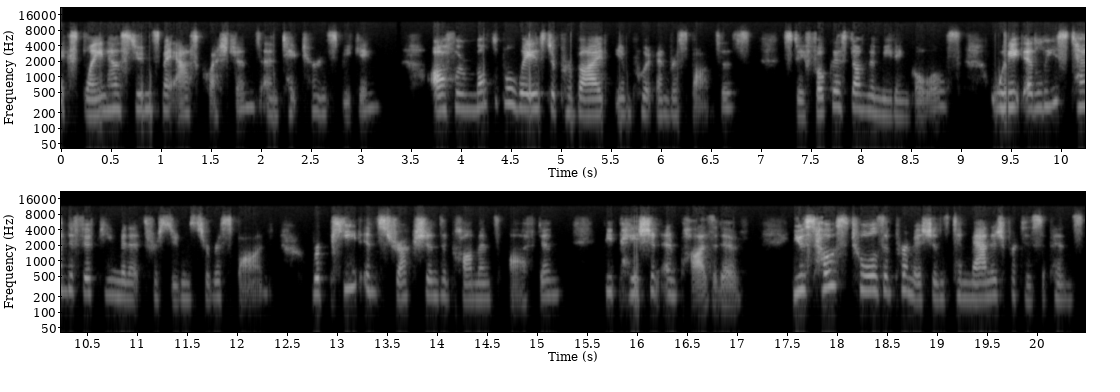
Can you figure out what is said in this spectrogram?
Explain how students may ask questions and take turns speaking offer multiple ways to provide input and responses, stay focused on the meeting goals, wait at least 10 to 15 minutes for students to respond, repeat instructions and comments often, be patient and positive, use host tools and permissions to manage participants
